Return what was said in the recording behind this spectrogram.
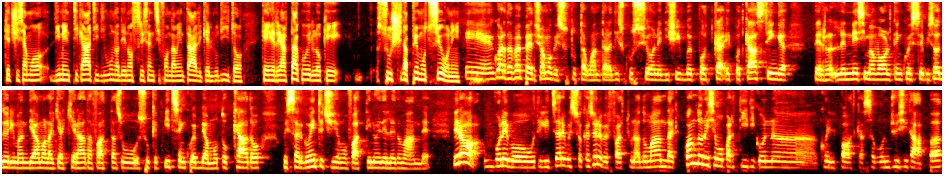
che ci siamo dimenticati di uno dei nostri sensi fondamentali, che è l'udito, che è in realtà quello che suscita più emozioni. E guarda Peppe, diciamo che su tutta quanta la discussione di cibo e, podca- e podcasting per l'ennesima volta in questo episodio rimandiamo alla chiacchierata fatta su, su Che Pizza in cui abbiamo toccato questo argomento e ci siamo fatti noi delle domande. Però volevo utilizzare questa occasione per farti una domanda. Quando noi siamo partiti con, con il podcast, con Juicy Tap,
